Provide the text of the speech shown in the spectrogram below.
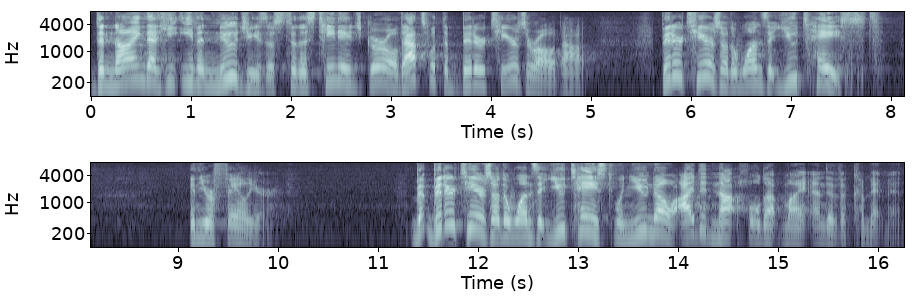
denying that he even knew Jesus to this teenage girl, that's what the bitter tears are all about. Bitter tears are the ones that you taste in your failure. But bitter tears are the ones that you taste when you know I did not hold up my end of the commitment.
